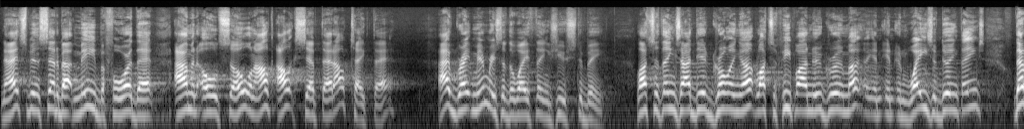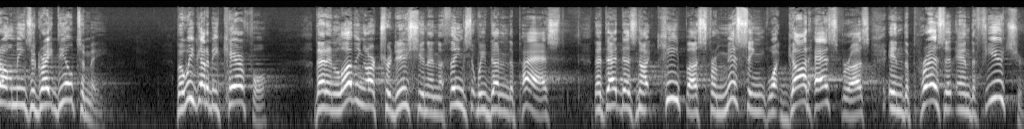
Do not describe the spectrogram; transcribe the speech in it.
Now, it's been said about me before that I'm an old soul, and I'll, I'll accept that. I'll take that. I have great memories of the way things used to be. Lots of things I did growing up, lots of people I knew growing up in, in ways of doing things. That all means a great deal to me. But we've got to be careful that in loving our tradition and the things that we've done in the past, that that does not keep us from missing what God has for us in the present and the future.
